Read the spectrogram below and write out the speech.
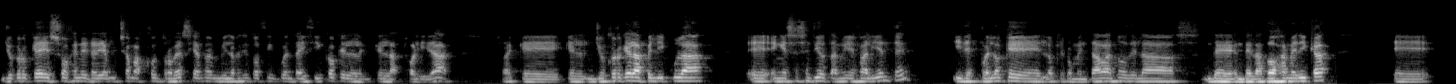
yo creo que eso generaría mucha más controversia ¿no? en 1955 que, en- la actualidad. O sea, que, yo creo que la película eh, en ese sentido también es valiente. Y después lo que, lo que comentabas ¿no? de, las, de, de las dos Américas eh,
